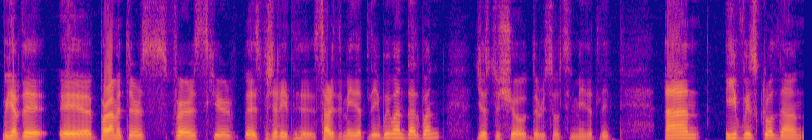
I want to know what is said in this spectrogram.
we have the uh, parameters first here, especially the start immediately. We want that one just to show the results immediately. And if we scroll down,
